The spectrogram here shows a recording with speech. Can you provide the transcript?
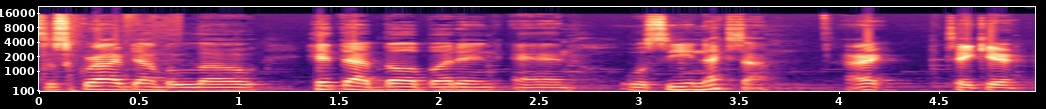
subscribe down below, hit that bell button, and we'll see you next time. All right, take care.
